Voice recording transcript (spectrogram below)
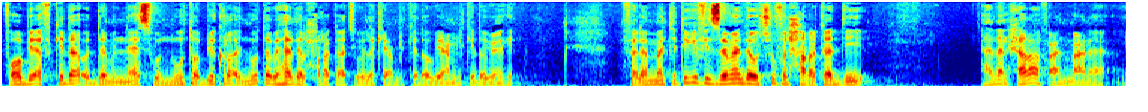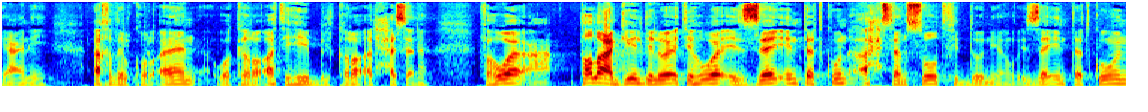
فهو بيقف كده قدام الناس والنوتة بيقرأ النوتة بهذه الحركات يقول لك يعمل كده وبيعمل كده وبيعمل كده. فلما انت تيجي في الزمان ده وتشوف الحركات دي هذا انحراف عن معنى يعني أخذ القرآن وقراءته بالقراءة الحسنة. فهو طلع جيل دلوقتي هو إزاي أنت تكون أحسن صوت في الدنيا وإزاي أنت تكون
